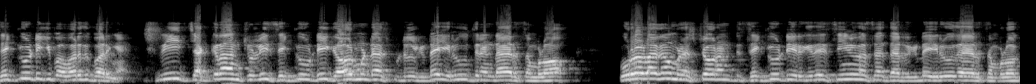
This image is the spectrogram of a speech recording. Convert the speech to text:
செக்யூரிட்டிக்கு இப்ப வருது பாருங்க. ஸ்ரீ சக்ரான்னு சொல்லி செக்யூரிட்டி கவர்மெண்ட் ஹாஸ்பிட்டல் கிட்ட இருபத்தி ரெண்டாயிரம் சம்பளம். குரலகம் ரெஸ்டாரண்ட் செக்யூரிட்டி இருக்குது. சீனிவாசா தேட்டர்கிட்ட இருபதாயிரம் சம்பளம்.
